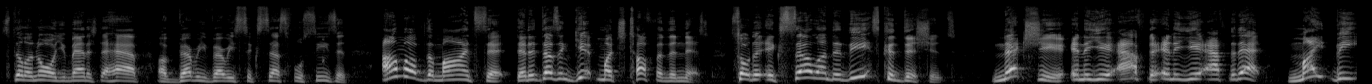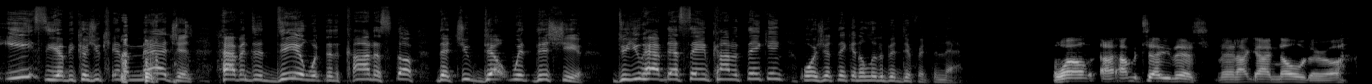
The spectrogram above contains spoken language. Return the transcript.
still, in all, you managed to have a very, very successful season. I'm of the mindset that it doesn't get much tougher than this. So to excel under these conditions next year and the year after and the year after that, might be easier because you can imagine having to deal with the kind of stuff that you've dealt with this year. Do you have that same kind of thinking, or is your thinking a little bit different than that? Well, I, am gonna tell you this, man. I gotten older uh,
